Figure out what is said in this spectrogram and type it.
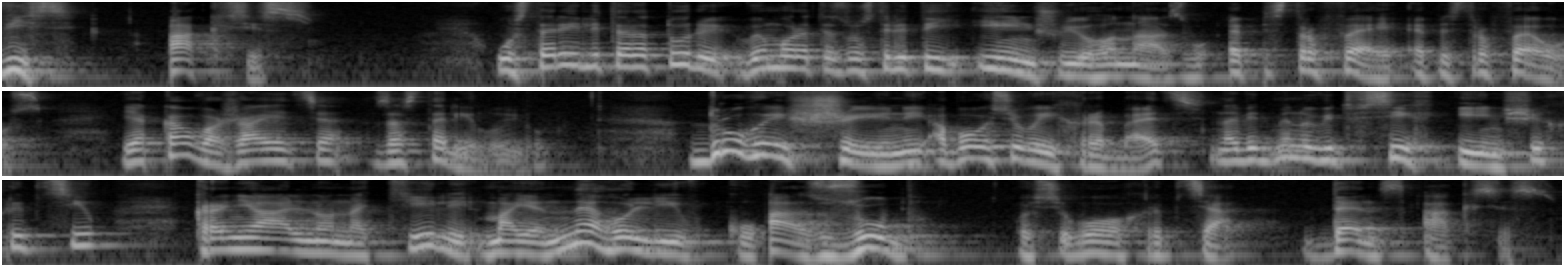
вісь аксіс. У старій літературі ви можете зустріти й іншу його назву епістрофей, епістрофеус, яка вважається застарілою. Другий шийний або осьовий хребець, на відміну від всіх інших хребців, краніально на тілі має не голівку, а зуб осьового хребця денс аксіс.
